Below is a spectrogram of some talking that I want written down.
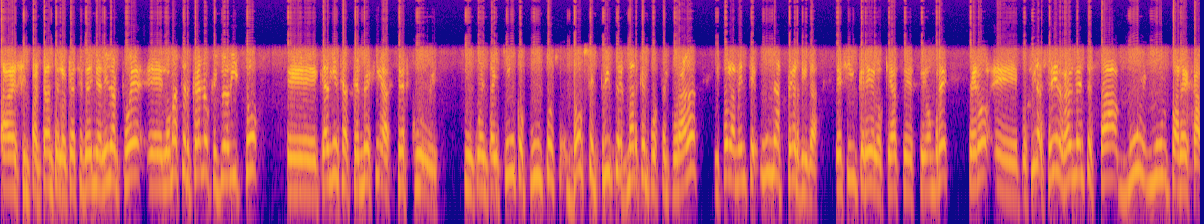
Ah, es impactante lo que hace Damian Lillard. Fue eh, lo más cercano que yo he visto eh, que alguien se asemeje a Steph Curry. 55 puntos, 12 triples marca en postemporada y solamente una pérdida. Es increíble lo que hace este hombre, pero eh, pues sí, la serie realmente está muy, muy pareja.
